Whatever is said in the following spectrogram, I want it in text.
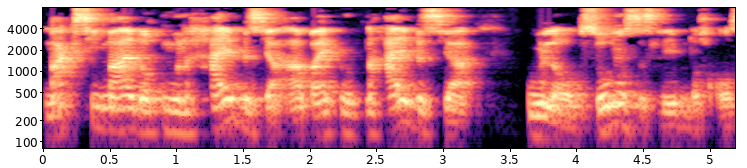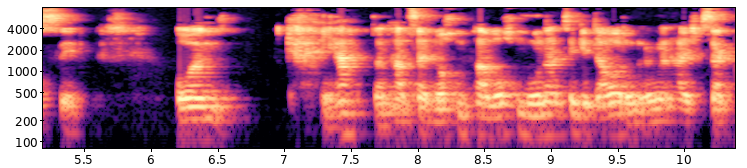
maximal doch nur ein halbes Jahr arbeiten und ein halbes Jahr Urlaub. So muss das Leben doch aussehen. Und ja, dann hat es halt noch ein paar Wochen, Monate gedauert und irgendwann habe ich gesagt,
